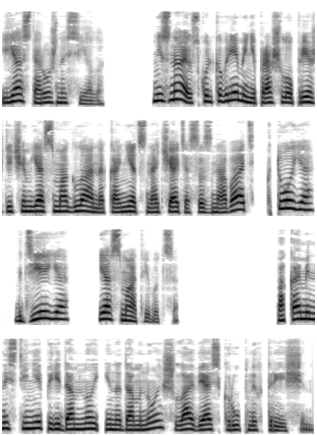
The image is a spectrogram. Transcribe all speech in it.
и я осторожно села. Не знаю, сколько времени прошло, прежде чем я смогла, наконец, начать осознавать, кто я, где я и осматриваться. По каменной стене передо мной и надо мной шла вязь крупных трещин.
